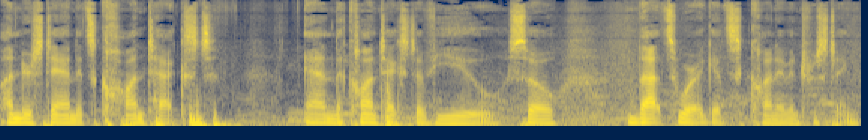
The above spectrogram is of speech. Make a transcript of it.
understand its context and the context of you. So that's where it gets kind of interesting.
